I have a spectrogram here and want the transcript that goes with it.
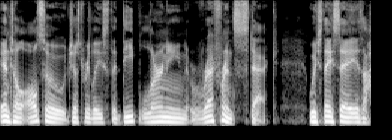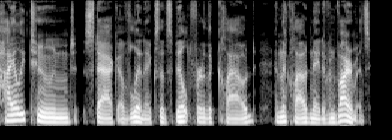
Intel also just released the Deep Learning Reference Stack, which they say is a highly tuned stack of Linux that's built for the cloud and the cloud native environments.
